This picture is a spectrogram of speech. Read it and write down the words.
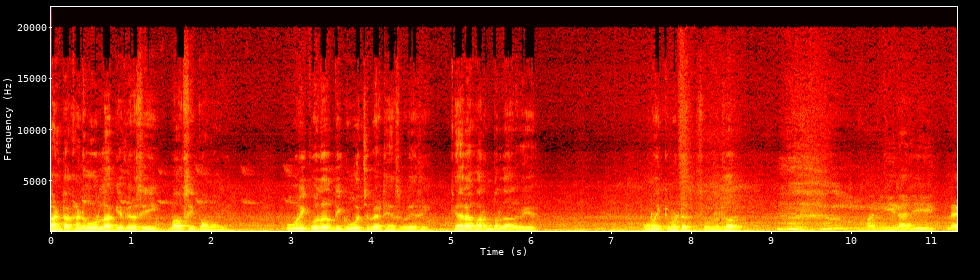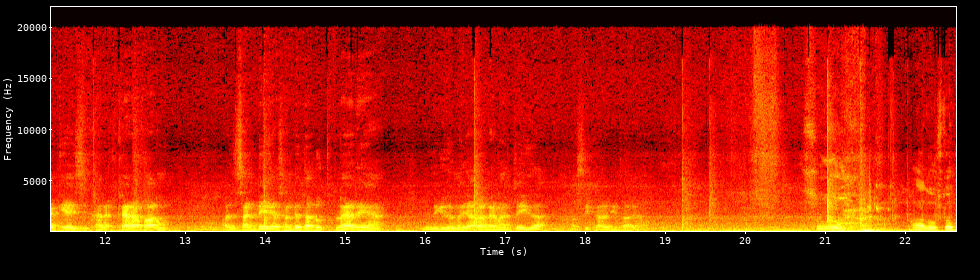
ਘੰਟਾ ਖੰਡ ਹੋਰ ਲਾ ਕੇ ਫਿਰ ਅਸੀਂ ਵਾਪਸੀ ਪਾਵਾਂਗੇ। ਪੂਰੀ ਕੁਦਰਤ ਦੀ ਗੋਦ 'ਚ ਬੈਠੇ ਹਾਂ ਇਸ ਵੇਲੇ ਅਸੀਂ। ਖਹਿਰਾ ਫਾਰਮ ਬਰਦਾਰ ਵੇ ਹੁਣ ਇੱਕ ਮਿੰਟ ਸੁਣਨ ਸਾਹਿਬ। ਅੱਜ ਹੀਰਾ ਜੀ ਲੈ ਕੇ ਆਈ ਸੀ ਖੈਰਾ ਖੈਰਾ ਫਾਰਮ। ਅੱਜ ਸੰਡੇ ਹੈ ਸੰਡੇ ਦਾ ਲੁਤਫ ਲੈ ਰਹੇ ਹਾਂ। ਜ਼ਿੰਦਗੀ ਦਾ ਨਜ਼ਾਰਾ ਲੈਣਾ ਚਾਹੀਦਾ। ਅਸੀਂ ਕਾਲ ਜੀ ਸਾਰਿਆਂ ਨੂੰ। ਸੋ ਆ ਦੋਸਤੋ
